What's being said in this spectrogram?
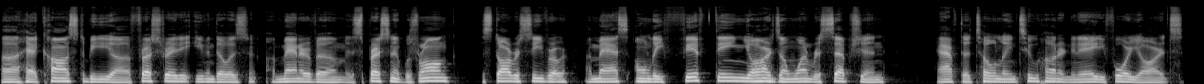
uh, had cause to be uh, frustrated, even though his manner of um, expressing it was wrong. The star receiver amassed only 15 yards on one reception after totaling 284 yards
